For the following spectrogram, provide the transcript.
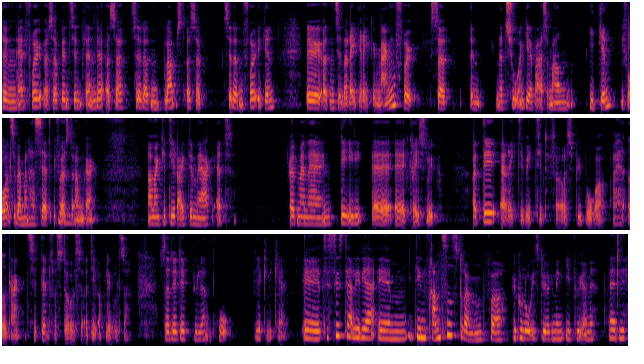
den er et frø, og så bliver den til en plante, og så sætter den blomst, og så sætter den frø igen. Øh, og den sætter rigtig, rigtig mange frø, så den, naturen giver bare så meget igen i forhold til, hvad man har sat i første mm. omgang. Og man kan direkte mærke, at, at man er en del af, af et kredsløb. Og det er rigtig vigtigt for os byboere at have adgang til den forståelse og de oplevelser. Så det er det, Bylland Bro virkelig kan. Øh, til sidst her, Livia, øh, din fremtidsdrømme for økologisk dyrkning i byerne, hvad er det?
